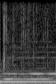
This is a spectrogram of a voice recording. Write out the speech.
Huh?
